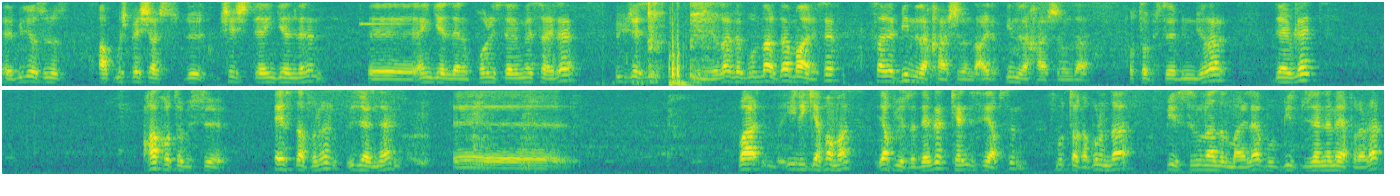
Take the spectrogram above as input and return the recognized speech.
e, biliyorsunuz 65 yaş üstü çeşitli engellerin e, engellerin, polislerin vesaire ücretsiz biniyorlar ve bunlar da maalesef sadece 1000 lira karşılığında, aylık 1000 lira karşılığında otobüslere biniyorlar. Devlet halk otobüsü esnafının üzerinden eee var, iyilik yapamaz. Yapıyorsa devlet kendisi yapsın. Mutlaka bunun da bir sınırlandırmayla, bu bir düzenleme yapılarak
